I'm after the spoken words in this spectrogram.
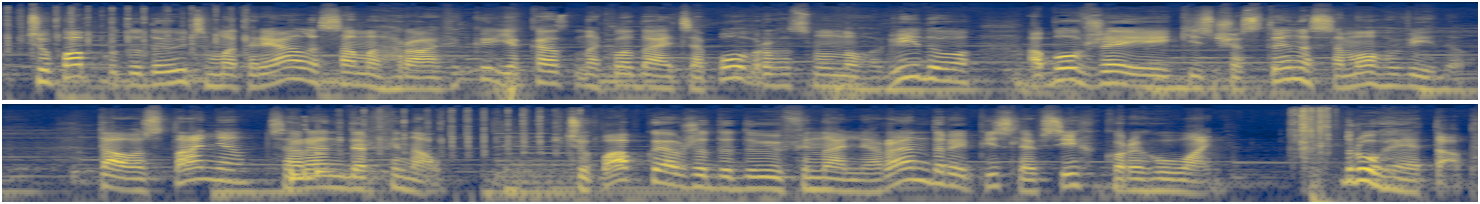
В цю папку додаються матеріали саме графіки, яка накладається поверх основного відео або вже є якісь частини самого відео. Та остання це рендер фінал. В цю папку я вже додаю фінальні рендери після всіх коригувань. Другий етап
